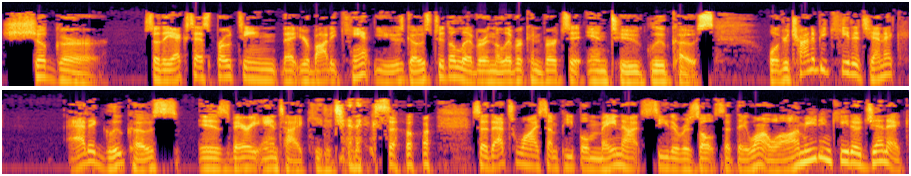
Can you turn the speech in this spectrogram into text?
sugar. So the excess protein that your body can't use goes to the liver and the liver converts it into glucose. Well, if you're trying to be ketogenic, added glucose is very anti-ketogenic. So, so that's why some people may not see the results that they want. Well, I'm eating ketogenic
